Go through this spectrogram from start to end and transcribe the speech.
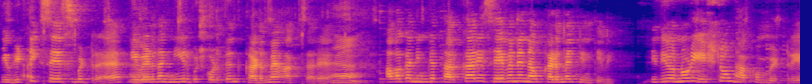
ನೀವು ಹಿಟ್ಟಿಗೆ ಸೇರಿಸ್ಬಿಟ್ರೆ ನೀವು ಹೇಳ್ದಂಗೆ ನೀರ್ ಬಿಟ್ಕೊಡುತ್ತೆ ಅಂತ ಕಡಿಮೆ ಹಾಕ್ತಾರೆ. ಅವಾಗ ನಿಮ್ಗೆ ತರಕಾರಿ ಸೇವನೆ ನಾವು ಕಡಿಮೆ ತಿಂತೀವಿ. ಇದೀವ್ ನೋಡಿ ಎಷ್ಟೊಂದು ಹಾಕೊಂಡ್ಬಿಟ್ರಿ.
